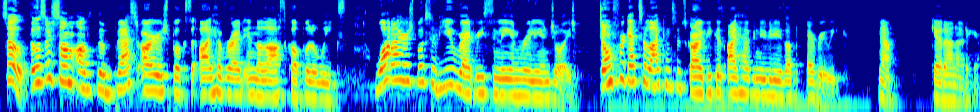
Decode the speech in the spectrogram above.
So those are some of the best Irish books that I have read in the last couple of weeks. What Irish books have you read recently and really enjoyed? Don't forget to like and subscribe because I have new videos up every week. Now, get on out of here.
